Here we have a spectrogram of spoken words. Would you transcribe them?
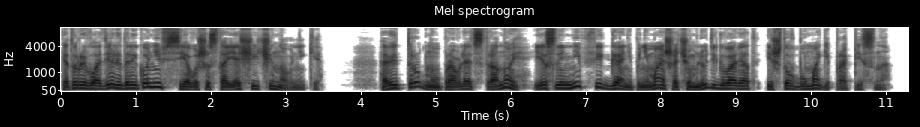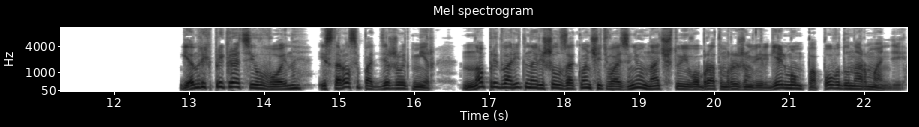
которой владели далеко не все вышестоящие чиновники. А ведь трудно управлять страной, если нифига не понимаешь, о чем люди говорят и что в бумаге прописано. Генрих прекратил войны и старался поддерживать мир, но предварительно решил закончить возню, начатую его братом Рыжим Вильгельмом по поводу Нормандии.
